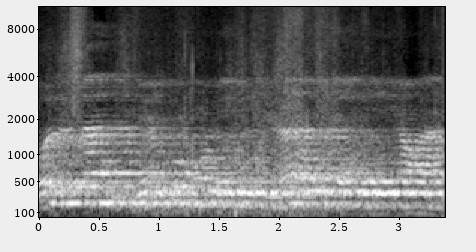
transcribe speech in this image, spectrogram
قل فاهبطوا منها يعاني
